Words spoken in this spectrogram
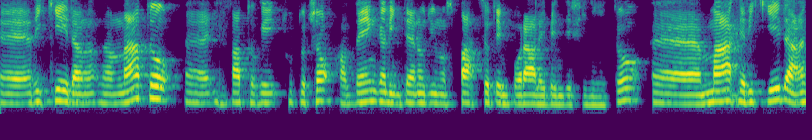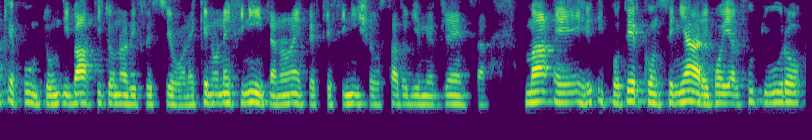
eh, richieda da un lato eh, il fatto che tutto ciò avvenga all'interno di uno spazio temporale ben definito, eh, ma richieda anche appunto un dibattito, una riflessione che non è finita, non è perché finisce lo stato di emergenza, ma è, è poter consegnare poi al futuro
